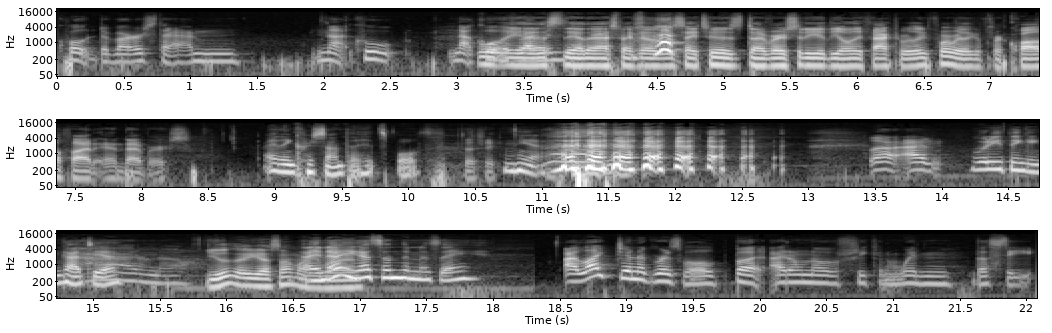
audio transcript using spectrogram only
quote diverse that I'm not cool not cool well, with yeah, running. that's the other aspect I was gonna say too. Is diversity the only factor we're looking for? We're looking for qualified and diverse. I think Crisanta hits both. Does she? Yeah. Uh, I what are you thinking, Katya? I don't know. You look like you got something. on I your know you got something to say. I like Jena Griswold, but I don't know if she can win the seat.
